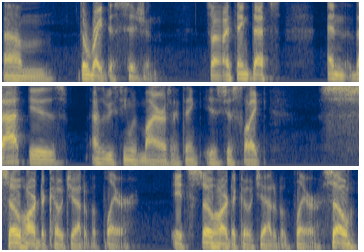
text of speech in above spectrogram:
um the right decision. So I think that's and that is as we've seen with Meyers. I think is just like so hard to coach out of a player. It's so hard to coach out of a player. So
